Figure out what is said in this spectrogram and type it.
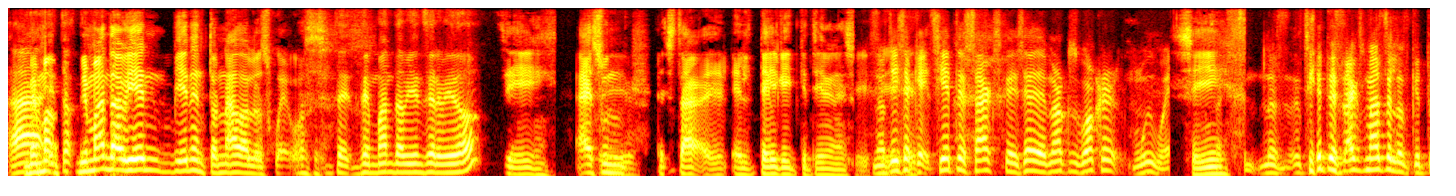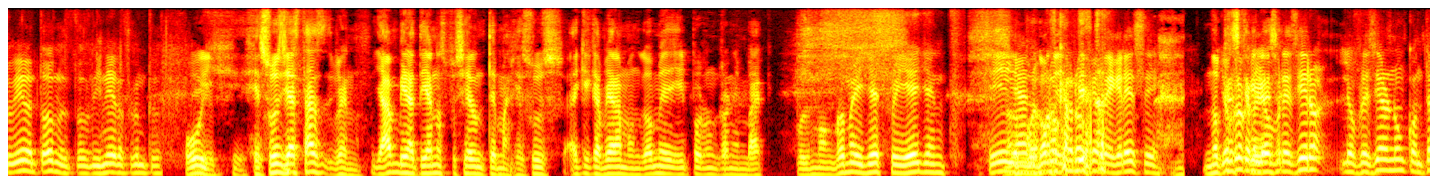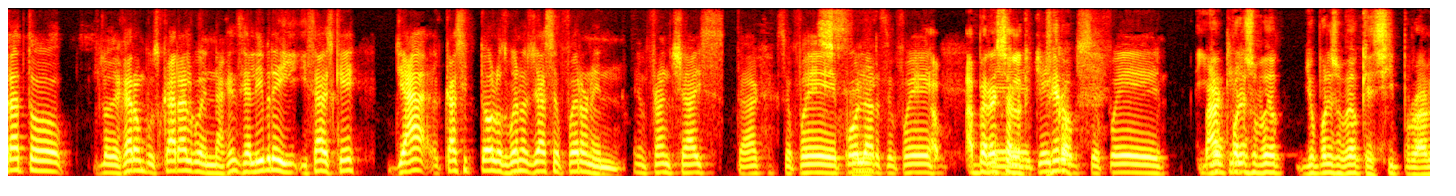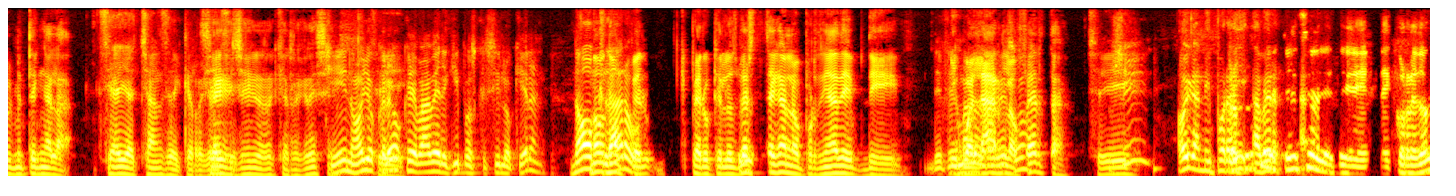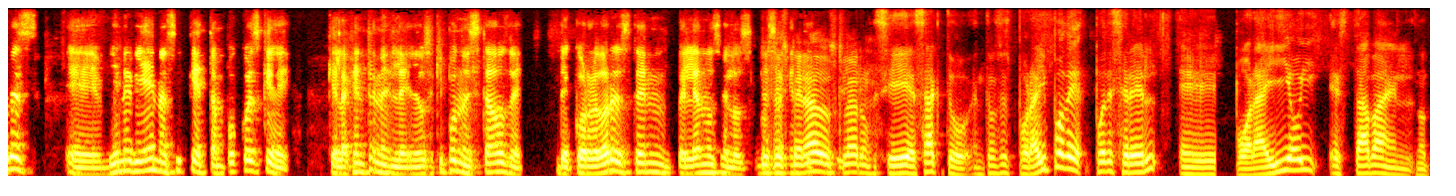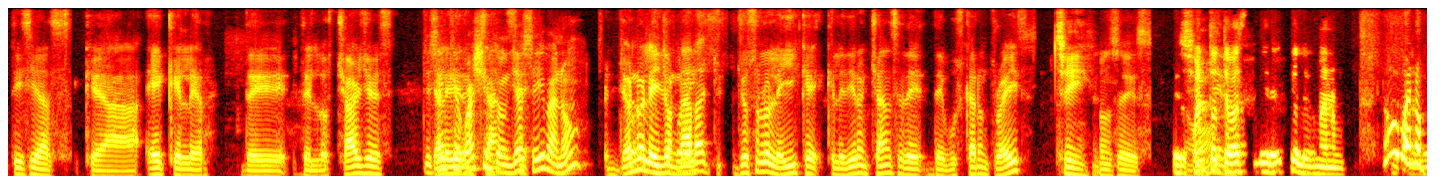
Ah, me, ma- ento- me manda bien, bien entonado a los juegos. ¿te, te manda bien servido? Sí. Ah, es un, Sí, está el, el tailgate que tienen eso. sí, Nos dice es- que siete sacks que decía de Marcus Walker, muy bueno. Sí. Los siete sacks más de los que tuvieron todos nuestros dineros juntos. Uy, Jesús, ya estás, bueno, ya mira, ya nos pusieron tema, Jesús. Hay que cambiar a Montgomery e ir por un running back. Pues Montgomery ya es free agent. Sí, No, ya no, podemos no creo que regrese. ¿No Yo creo que que, le ofrecieron, le ofrecieron un contrato, lo dejaron buscar algo en agencia libre y, y ¿sabes qué? Ya casi todos los buenos ya se fueron en, en franchise tag. Se fue Sí. Pollard, se fue Ah, Ah, pero eso es a lo eh, que prefiero. Jacobs, se fue Yo por eso veo, yo por eso veo que sí probablemente tenga la Si haya chance de que sí, regrese. sí, que regrese. Sí, no, yo Sí. creo que va a haber equipos que sí lo quieran. No, No, no, claro. pero, pero que los Bears tengan la oportunidad de, de De igualar la oferta. sí. Sí. Oigan, y por ahí, a ver, la de, de- de corredores eh, viene bien, así que tampoco es que, que la gente, en el- los equipos necesitados de, de corredores estén peleándose los. Desesperados, claro. Sí, exacto. Entonces, por ahí puede, puede ser él. Eh, por ahí hoy estaba en noticias que a Eckler de, de los Chargers. Le que dieron Washington ya chance. se iba, ¿no? Yo no he leído nada, yo, yo solo leí que, que le dieron chance de, de buscar un trade. Sí. Entonces, Pero ¿cuánto te va a salir este, hermano? no, bueno,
